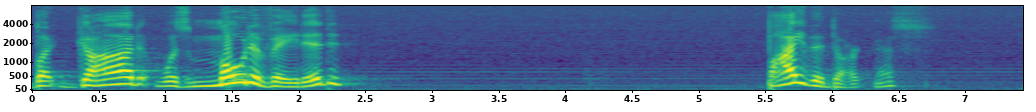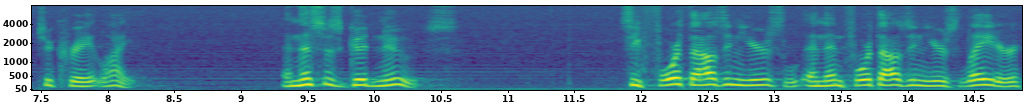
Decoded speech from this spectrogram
but God was motivated by the darkness to create light. And this is good news. See, 4,000 years, and then 4,000 years later,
